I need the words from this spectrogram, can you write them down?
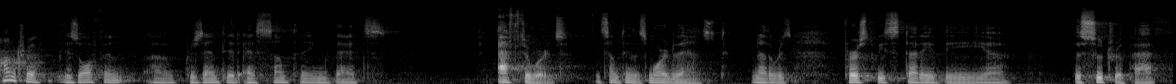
Tantra is often uh, presented as something that's afterwards. It's something that's more advanced. In other words, first we study the, uh, the sutra path,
